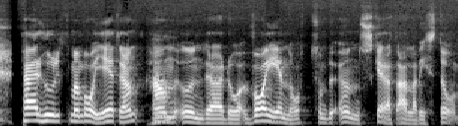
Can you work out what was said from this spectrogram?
per Hultman Boye heter han. Han undrar då, vad är något som du önskar att alla visste om?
